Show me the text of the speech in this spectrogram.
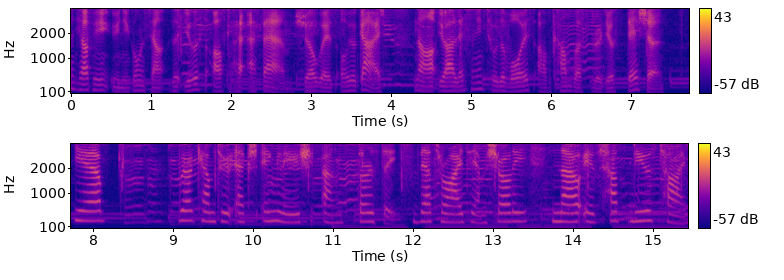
青春调频与你共享 the use of FM, share with all you guys. Now you are listening to the voice of campus radio station. Yep. Welcome to X English on Thursday. That's right, I'm Shirley. Now it's hot news time.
